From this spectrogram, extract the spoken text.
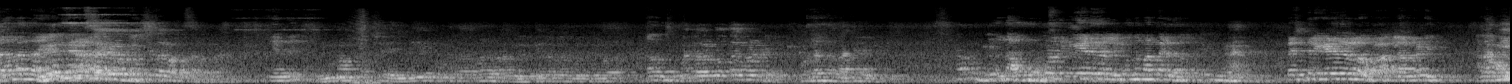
ಅಲ್ಲಲ್ಲ, ಏನ್ ಈಗ- ಸರ್ ಇವಾಗ ಪಕ್ಷದಲ್ಲ ಸರ್ ಅವ್ರು. ಏನ್ರಿ ನಿಮ್ಮ ಪಕ್ಷ ಎನ್ ಡಿ ಎ ಬಂದಿದ್ದಾರ ಹೌದು ಮತ್ತೆ ಅವ್ರಿಗೆ ಗೊತ್ತಾಗ್ಬಿಡ್ರಿ ರಾಜೀನಾಮೆ ನಾವು ಕೊಡ್ಲಿಕ್ಕೆ ಹೇಳಿದ್ರಲ್ಲಿ ಮುಂದೆ ಮಾತಾಡಿದಲ್ಲ ಪ್ರಶ್ನೆ ಕೇಳಿದ್ರಲ್ಲ ಅವ್ರು ಆಗ್ಲೇ ಆಲ್ರೆಡಿ ಅಲ್ಲ, ನೀವು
